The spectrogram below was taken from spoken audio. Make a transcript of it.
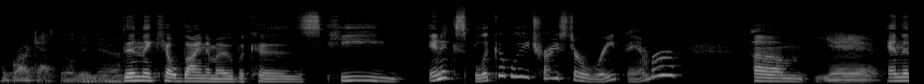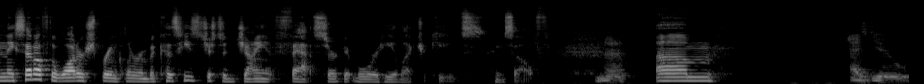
The broadcast building. Yeah. Then they kill Dynamo because he inexplicably tries to rape Amber. Um, Yeah. and then they set off the water sprinkler, and because he's just a giant fat circuit board, he electrocutes himself. No. Um, As do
